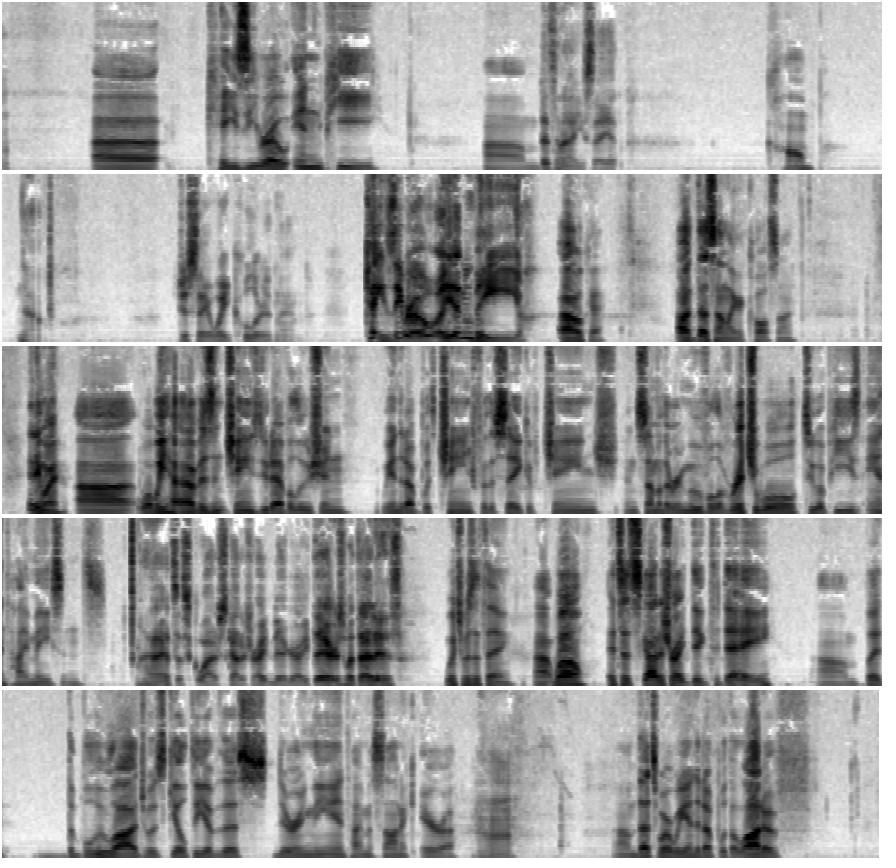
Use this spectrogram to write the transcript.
know. Uh, K0NP. Um, That's not how you say it. comp. No. Just say it way cooler than that. K0NP. Oh, okay. Oh, it does sound like a call sign. Anyway, uh, what we have isn't change due to evolution. We ended up with change for the sake of change and some of the removal of ritual to appease anti Masons, Uh, that's a squash Scottish Rite dig right there is what that is. which was a thing. Uh, well, it's a Scottish Rite dig today, um, but the Blue Lodge was guilty of this during the anti Masonic era. Uh-huh. Um, that's where we ended up with a lot of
